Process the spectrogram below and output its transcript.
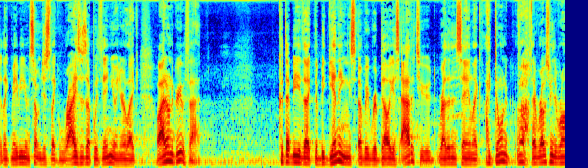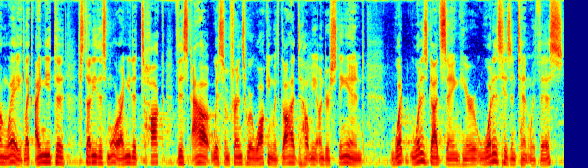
like maybe even something just like rises up within you, and you're like, "Well, I don't agree with that." Could that be like the beginnings of a rebellious attitude, rather than saying like, "I don't," ugh, that rubs me the wrong way. Like I need to study this more. I need to talk this out with some friends who are walking with God to help me understand what what is God saying here. What is His intent with this?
